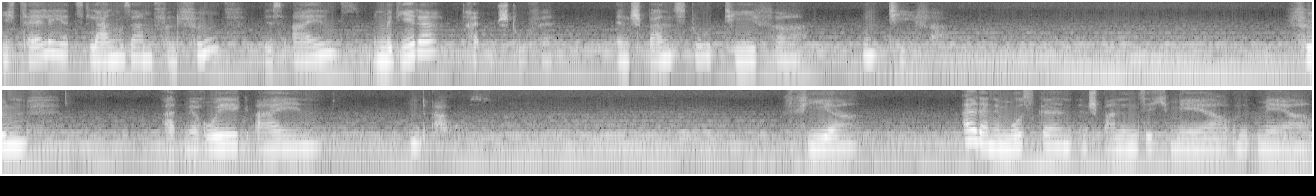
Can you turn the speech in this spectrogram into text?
Ich zähle jetzt langsam von 5 bis 1 und mit jeder Treppenstufe entspannst du tiefer und tiefer. Fünf. Atme ruhig ein und aus. Vier. All deine Muskeln entspannen sich mehr und mehr.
